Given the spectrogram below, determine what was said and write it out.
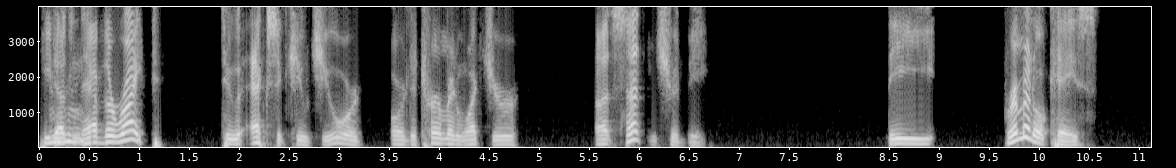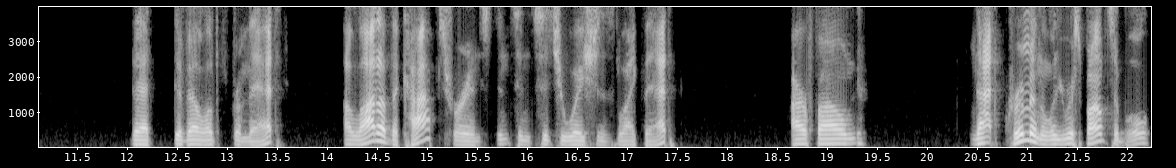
he doesn't have the right to execute you or or determine what your uh, sentence should be the criminal case that developed from that a lot of the cops, for instance, in situations like that, are found not criminally responsible,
